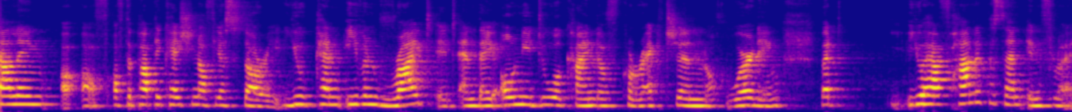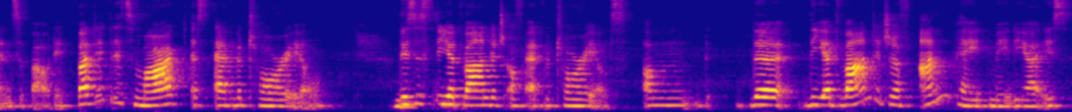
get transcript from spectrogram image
telling of, of the publication of your story you can even write it and they only do a kind of correction of wording but you have 100% influence about it, but it is marked as advertorial. This is the advantage of advertorials. Um, the, the advantage of unpaid media is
